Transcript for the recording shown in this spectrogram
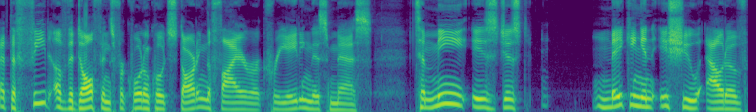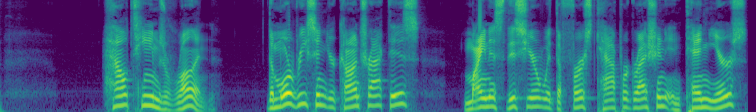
at the feet of the Dolphins for quote unquote starting the fire or creating this mess, to me, is just making an issue out of how teams run. The more recent your contract is, minus this year with the first cap regression in 10 years,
